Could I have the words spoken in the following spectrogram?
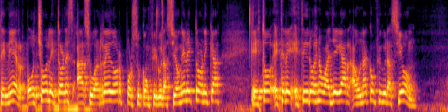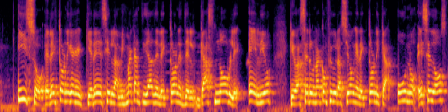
tener 8 electrones a su alrededor por su configuración electrónica, esto, este, este hidrógeno va a llegar a una configuración isoelectrónica, que quiere decir la misma cantidad de electrones del gas noble helio, que va a ser una configuración electrónica 1s2,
